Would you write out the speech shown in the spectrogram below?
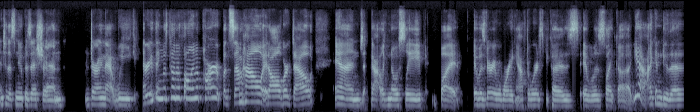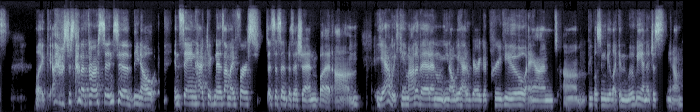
into this new position during that week, everything was kind of falling apart, but somehow it all worked out and got like no sleep. But it was very rewarding afterwards because it was like, uh, yeah, I can do this. Like I was just kind of thrust into, you know, insane hecticness on my first assistant position. But um, yeah, we came out of it and, you know, we had a very good preview and um, people seemed to be like in the movie. And it just, you know,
